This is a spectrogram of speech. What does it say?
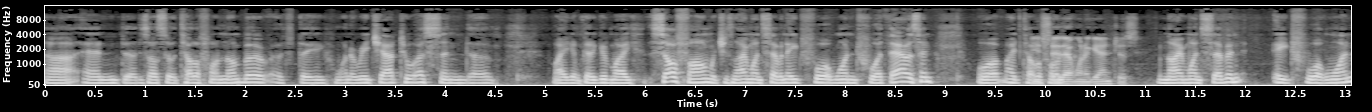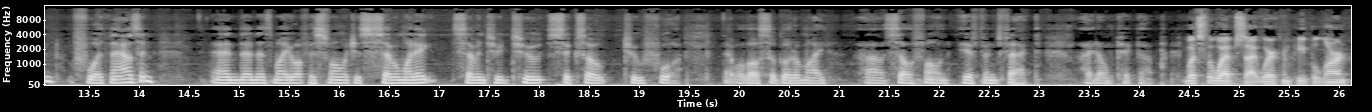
Uh, and uh, there's also a telephone number if they want to reach out to us. And uh, my, I'm going to give my cell phone, which is 917-841-4000, or my Can you say telephone that one again? Just 917-841-4000. And then there's my office phone, which is 718-722-6024. That will also go to my uh, cell phone if, in fact, I don't pick up. what's the website? Where can people learn?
